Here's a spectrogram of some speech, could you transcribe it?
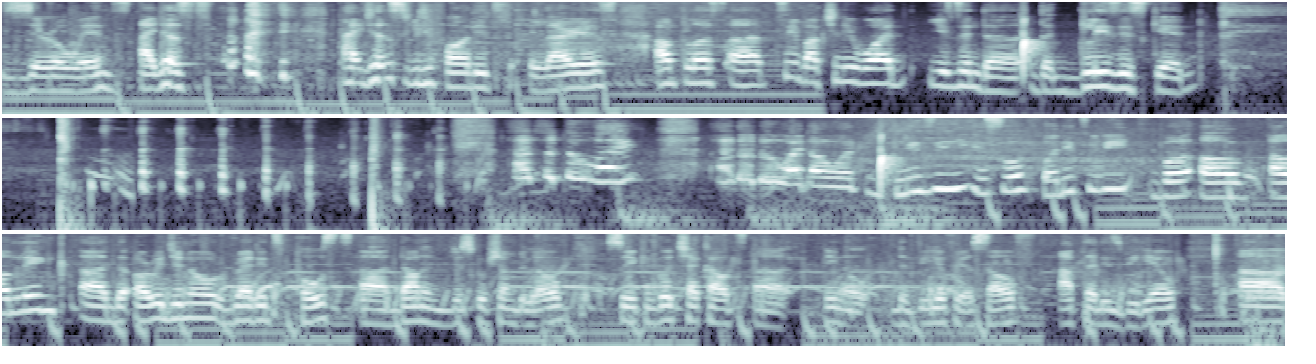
zero wins. I just i just really found it hilarious. And plus uh tim actually won using the the glizzy skin. I don't know why I don't know why that word glizzy is so funny to me, but um, I'll link uh, the original Reddit post uh, down in the description below, so you can go check out uh, you know the video for yourself after this video. Uh,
